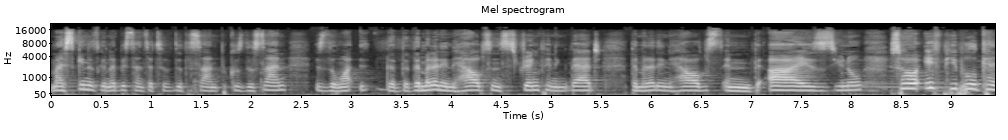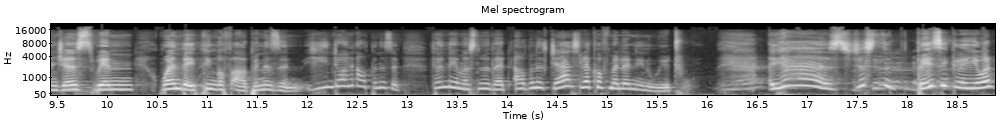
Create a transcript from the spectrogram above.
my skin is going to be sensitive to the sun because the sun is the one, the, the, the melanin helps in strengthening that. The melanin helps in the eyes, you know. So if people can just, when when they think of albinism, you know, albinism, then they must know that albinism is just lack of melanin way too. Yes, just basically, you know,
